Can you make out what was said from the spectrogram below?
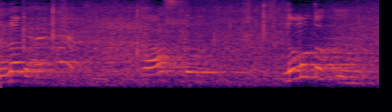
7番。カースト。野本君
